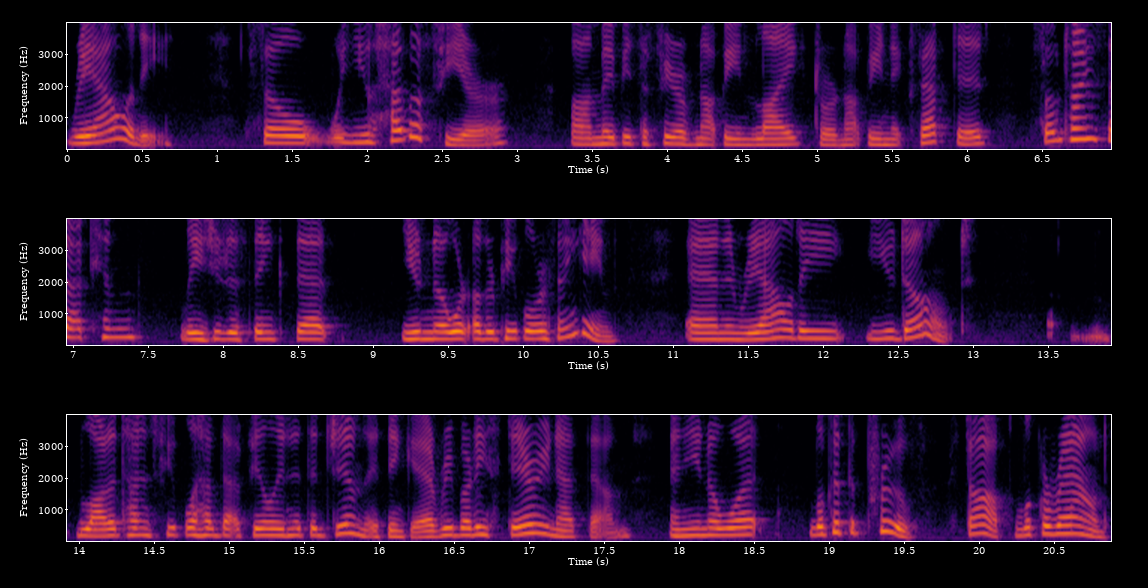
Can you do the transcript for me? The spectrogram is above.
reality. So when you have a fear, uh, maybe it's a fear of not being liked or not being accepted, sometimes that can lead you to think that you know what other people are thinking and in reality, you don't. A lot of times people have that feeling at the gym. They think everybody's staring at them. And you know what? Look at the proof. Stop, look around,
